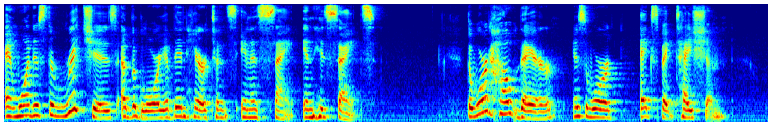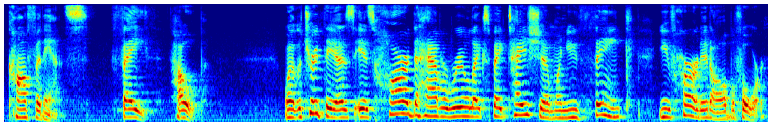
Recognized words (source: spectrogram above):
and what is the riches of the glory of the inheritance in his saint in his saints. The word hope there is the word expectation, confidence, faith, hope. Well, the truth is, it's hard to have a real expectation when you think you've heard it all before.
